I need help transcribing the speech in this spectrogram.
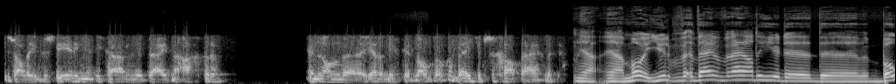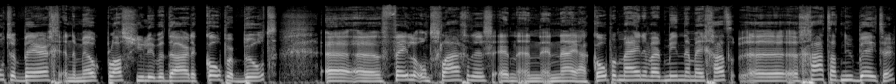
Dus alle investeringen die gaan in de tijd naar achteren. En dan, uh, ja, dan ligt dit land ook een beetje op zijn gat eigenlijk. Ja, ja mooi. Jullie, wij, wij hadden hier de, de Boterberg en de Melkplas. Jullie hebben daar de Koperbult. Uh, uh, vele ontslagen dus. En, en, en nou ja, kopermijnen waar het minder mee gaat. gaat dat nu beter?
